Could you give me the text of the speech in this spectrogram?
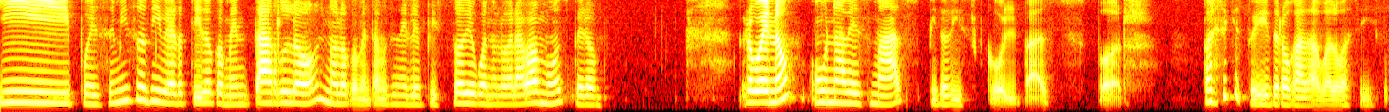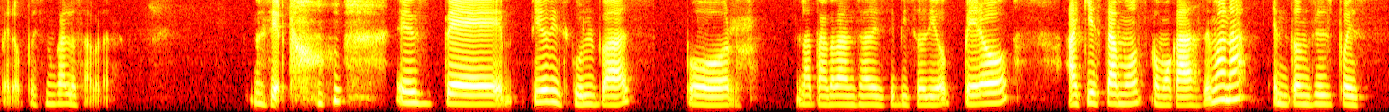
y pues se me hizo divertido comentarlo. No lo comentamos en el episodio cuando lo grabamos, pero... Pero bueno, una vez más pido disculpas por... Parece que estoy drogada o algo así, pero pues nunca lo sabrán. No es cierto. Este, pido disculpas por la tardanza de este episodio, pero aquí estamos como cada semana. Entonces, pues,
